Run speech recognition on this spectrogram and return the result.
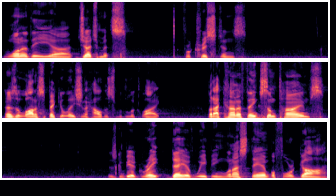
one of the uh, judgments for Christians. There's a lot of speculation of how this would look like. But I kind of think sometimes there's going to be a great day of weeping when I stand before God.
